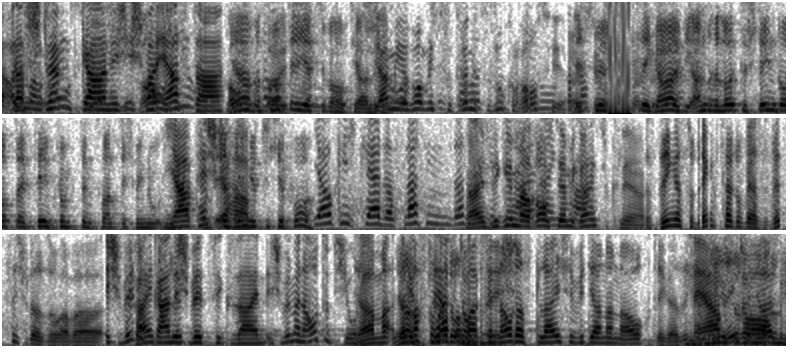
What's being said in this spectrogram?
Alle Das stimmt gar nicht. Ich war. Erster. Ja, was macht ihr jetzt überhaupt hier Wir haben alle? hier überhaupt nichts zu drin zu suchen, raus hier. Ist mir scheißegal, die anderen Leute stehen dort seit 10, 15, 20 Minuten. Ja, Pech und er gehabt. drängelt sich hier vor. Ja, okay, ich klär das. Lass ihn. Lass Nein, sie gehen mal raus, sie haben hier gar nichts zu klären. Das Ding ist, du denkst halt, du wärst witzig oder so, aber. Ich will doch gar nicht witzig sein. Ich will mein Auto tunen. Ja, ma, Ja, dann mach doch mal doch mal nicht. genau das gleiche wie die anderen auch, Digga. Nerv doch hinten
